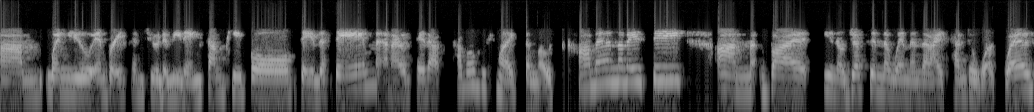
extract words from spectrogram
um, when you embrace intuitive eating. Some people stay the same, and I would say that's probably like the most common that I see. Um, but you know, just in the women that I tend to work with,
